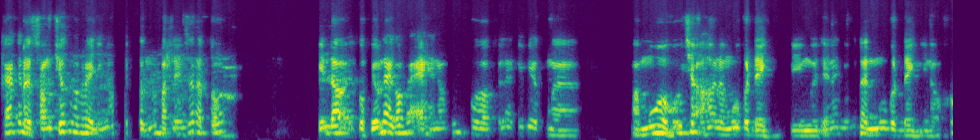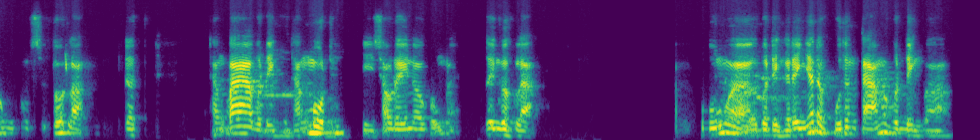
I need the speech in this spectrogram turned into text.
Các cái đợt sóng trước nó về những hỗ trợ cứng nó bật lên rất là tốt. Biến đợi cổ phiếu này có vẻ nó cũng phù hợp với lại cái việc mà mà mua hỗ trợ hơn là mua vượt đỉnh vì người thấy là những lần mua vượt đỉnh thì nó không không sự tốt lắm. Đợt tháng 3 vượt đỉnh của tháng 1 thì sau đấy nó cũng lại rơi ngược lại. Cú mà vượt đỉnh ở đây nhất là cú tháng 8 và vượt đỉnh vào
